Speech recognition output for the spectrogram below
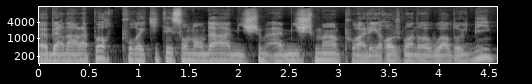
euh, Bernard Laporte pourrait quitter son mandat à mi-chemin pour aller rejoindre World Rugby.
